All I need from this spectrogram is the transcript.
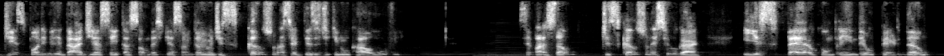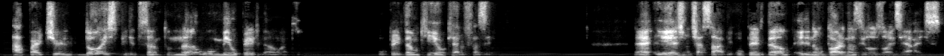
disponibilidade e aceitação da expiação. Então eu descanso na certeza de que nunca houve separação, descanso nesse lugar e espero compreender o perdão a partir do Espírito Santo, não o meu perdão aqui. o perdão que eu quero fazer. Né? E aí a gente já sabe, o perdão, ele não torna as ilusões reais.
